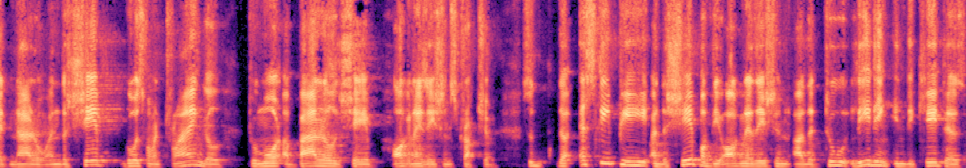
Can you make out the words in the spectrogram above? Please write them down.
get narrow and the shape goes from a triangle to more a barrel shape organization structure so the STP and the shape of the organization are the two leading indicators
